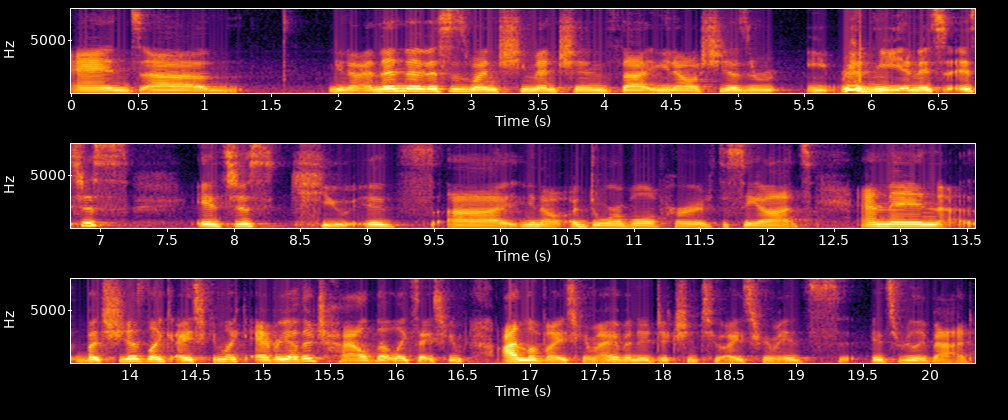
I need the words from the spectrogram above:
And um, you know, and then this is when she mentions that you know she doesn't eat red meat, and it's it's just it's just cute. It's uh, you know adorable of her to say that. And then, but she does like ice cream, like every other child that likes ice cream. I love ice cream. I have an addiction to ice cream. It's it's really bad.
